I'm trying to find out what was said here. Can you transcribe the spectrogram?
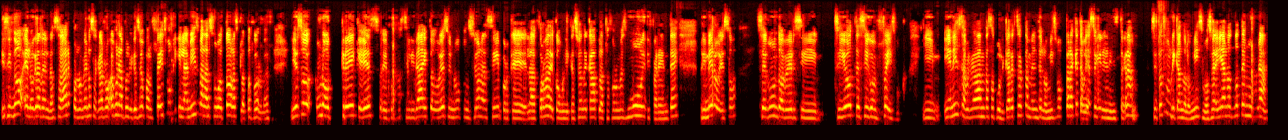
y si no he logrado enlazar, por lo menos agarro, hago una publicación para Facebook y la misma la subo a todas las plataformas. Y eso uno cree que es eh, por facilidad y todo eso y no funciona así porque la forma de comunicación de cada plataforma es muy diferente. Primero eso. Segundo, a ver si, si yo te sigo en Facebook y, y en Instagram vas a publicar exactamente lo mismo, ¿para qué te voy a seguir en Instagram? Si estás publicando lo mismo, o sea, ya no, no tengo una,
